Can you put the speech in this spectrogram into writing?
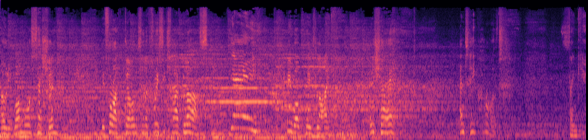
only one more session before I go on to the 365 Blast. Yay! Be well, please like and share and take part. Thank you.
